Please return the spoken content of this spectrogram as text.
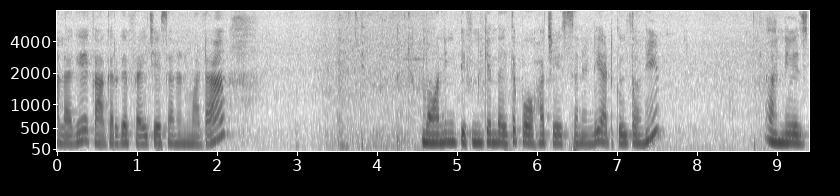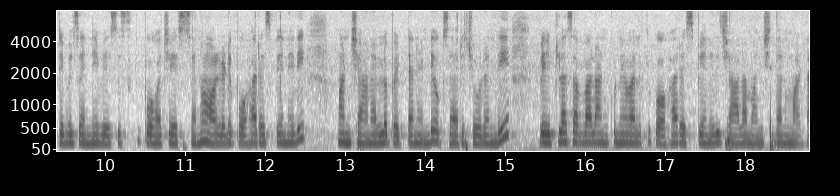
అలాగే కాకరకాయ ఫ్రై చేశాను అనమాట మార్నింగ్ టిఫిన్ కింద అయితే పోహా చేస్తానండి అటుకులతోని. అన్ని వెజిటేబుల్స్ అన్నీ వేసేసి పోహా చేస్తాను. ఆల్రెడీ పోహా రెసిపీ అనేది మన ఛానల్లో పెట్టానండి. ఒకసారి చూడండి. వెయిట్ లాస్ అవ్వాలనుకునే వాళ్ళకి పోహా రెసిపీ అనేది చాలా మంచిదనమాట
